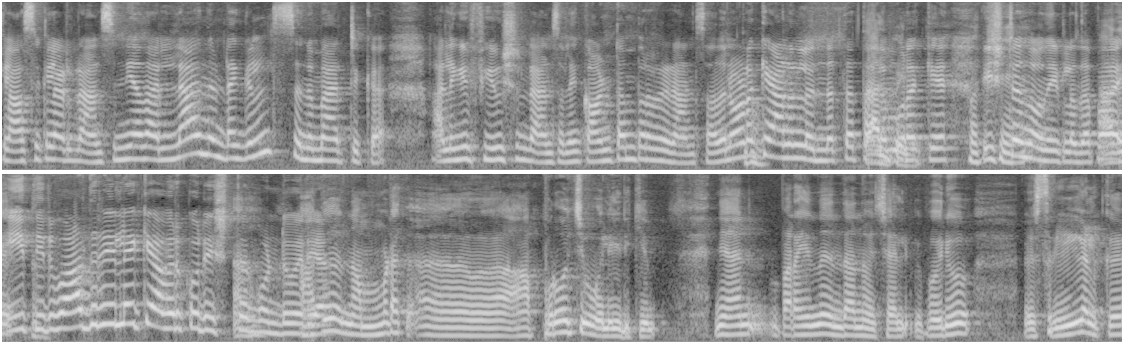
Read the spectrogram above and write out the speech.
ക്ലാസിക്കൽ ആയിട്ട് ഡാൻസ് ഇനി അതല്ല എന്നുണ്ടെങ്കിൽ സിനിമാറ്റിക് അല്ലെങ്കിൽ ഫ്യൂഷൻ ഡാൻസ് അല്ലെങ്കിൽ കോണ്ടംപററി ഡാൻസ് അതിനോടൊക്കെയാണല്ലോ ഇന്നത്തെ തലമുറയ്ക്ക് ഇഷ്ടം തോന്നിയിട്ടുള്ളത്. അപ്പൊ ഈ തിരുവാതിരയിലേക്ക് അവർക്കൊരു ഇഷ്ടം കൊണ്ടുവരിക. അത് നമ്മുടെ അപ്രോച്ച് പോലെ ഇരിക്കും. ഞാൻ പറയുന്നത് എന്താണെന്ന് വെച്ചാൽ ഇപ്പോൾ ഒരു സ്ത്രീകൾക്ക്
